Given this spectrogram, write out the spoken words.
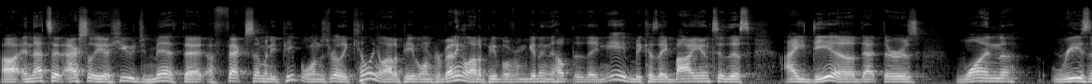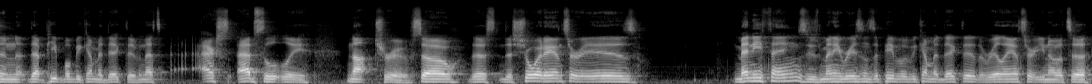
Uh, and that's actually a huge myth that affects so many people and is really killing a lot of people and preventing a lot of people from getting the help that they need because they buy into this idea that there's one reason that people become addictive. And that's absolutely not true. So the, the short answer is many things. There's many reasons that people become addicted. The real answer, you know, it's a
